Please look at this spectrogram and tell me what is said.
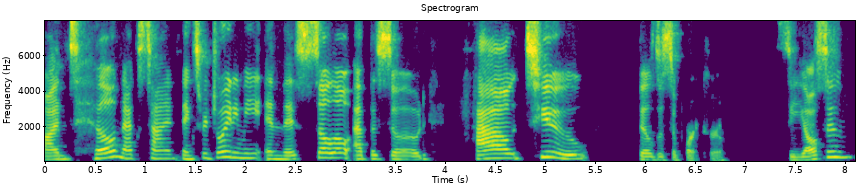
Until next time, thanks for joining me in this solo episode How to Build a Support Crew. See y'all soon.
